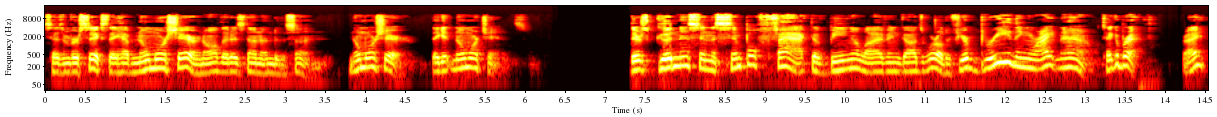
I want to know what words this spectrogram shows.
He says in verse 6, they have no more share in all that is done under the sun. No more share. They get no more chance. There's goodness in the simple fact of being alive in God's world. If you're breathing right now, take a breath, right?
